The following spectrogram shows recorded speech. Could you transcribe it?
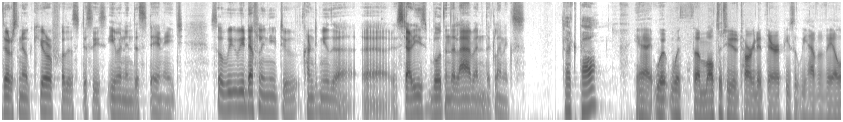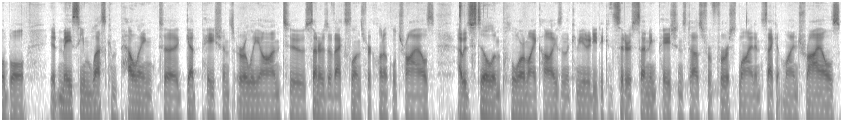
there's no cure for this disease, even in this day and age. So we, we definitely need to continue the studies both in the lab and the clinics. Dr. Pal? Yeah, with, with the multitude of targeted therapies that we have available, it may seem less compelling to get patients early on to centers of excellence for clinical trials. I would still implore my colleagues in the community to consider sending patients to us for first line and second line trials.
